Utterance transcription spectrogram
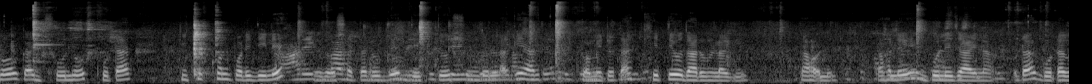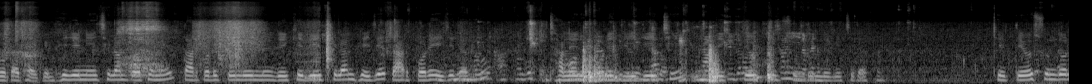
হোক আর ঝোল হোক, ফোটার কিছুক্ষণ পরে দিলে রসাটা ডুবে দেখতেও সুন্দর লাগে আর টমেটোটা খেতেও দারুণ লাগে। তাহলে তাহলে গলে যায় না। ওটা গোটা গোটা থাকে। ভেজে নিয়েছিলাম প্রথমে, তারপরে তেলে রেখে দিয়েছিলাম ভেজে, তারপরে এই যে দেখো, ঝালের উপরে দিয়ে দিয়েছি। দেখতেও খুব সুন্দর লেগেছে, দেখো। খেতেও সুন্দর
